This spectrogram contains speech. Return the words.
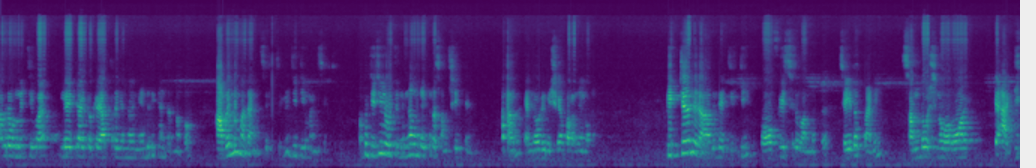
അവർ ഒന്നിച്ച് ലേറ്റ് ആയിട്ടൊക്കെ യാത്ര ചെയ്യുന്നത് നിയന്ത്രിക്കാൻ ചെന്നപ്പോൾ അവനും അതനുസരിച്ച് ജിജിയും അനുസരിച്ച്. അപ്പൊ ജിജി ചോദിച്ചു നിങ്ങൾ ഇത്ര സംശയിക്കുന്നു എന്നോട് വിഷയം പറഞ്ഞു പറഞ്ഞു പിറ്റേന്ന് രാവിലെ ജിജി ഓഫീസിൽ വന്നിട്ട് ചെയ്ത പണി സന്തോഷിന് ഒറ്റ അടി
